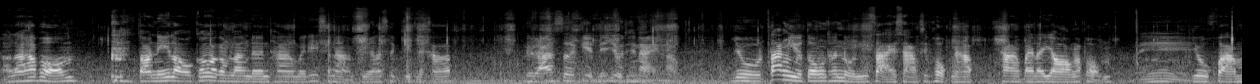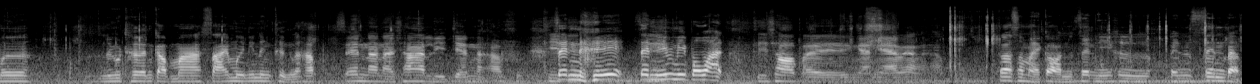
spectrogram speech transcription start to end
เอาละครับผม ตอนนี้เราก็กำลังเดินทางไปที่สนามพีรัสกิจนะครับพีระเซอร์กิตนี้อยู่ที่ไหนครับ อยู่ตั้งอยู่ตรงถนนสาย 36 นะครับ ทางไประยองครับผม นี่อยู่ขวามือ return กลับมาซ้ายมือนิดนึงถึงแล้วครับ เส้นนานาชาติรีเจนนะครับที่เส้นนี้เส้นนี้มีประวัติที่ชอบไปงานแง้มกันนะครับ ก็สมัยก่อนเส้นนี้คือเป็นเส้นแบบ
